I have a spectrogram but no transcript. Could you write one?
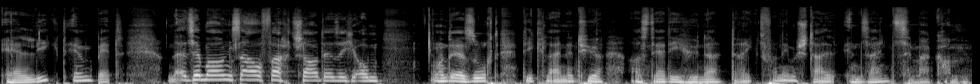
Er liegt im Bett, und als er morgens aufwacht, schaut er sich um, und er sucht die kleine Tür, aus der die Hühner direkt von dem Stall in sein Zimmer kommen.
